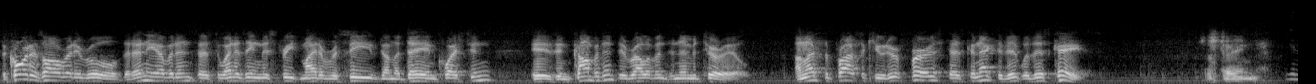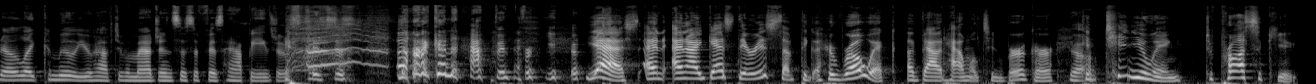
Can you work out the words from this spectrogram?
The court has already ruled that any evidence as to anything Miss Street might have received on the day in question is incompetent, irrelevant, and immaterial, unless the prosecutor first has connected it with this case. Sustained. You know, like Camus, you have to imagine Sisyphus happy. Just it's just not gonna happen for you. Yes, and and I guess there is something heroic about Hamilton Berger Yeah. continuing to prosecute.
